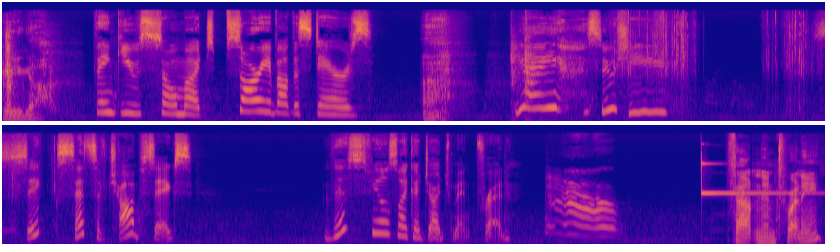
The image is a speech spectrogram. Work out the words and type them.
Here you go. Thank you so much. Sorry about the stairs. Ah. Yay! Sushi! Six sets of chopsticks. This feels like a judgment, Fred. Fountain in 20.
